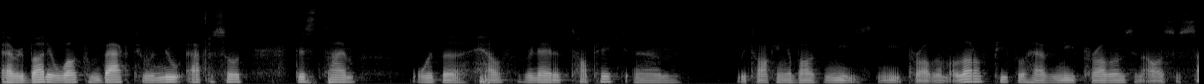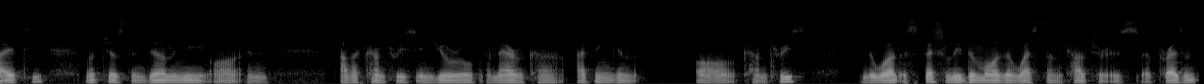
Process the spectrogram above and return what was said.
Everybody. Welcome back to a new episode. This time with a health related topic. Um, we're talking about knees, knee problem. A lot of people have knee problems in our society, not just in Germany or in other countries in Europe, America. I think in all countries in the world, especially the more the Western culture is uh, present,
